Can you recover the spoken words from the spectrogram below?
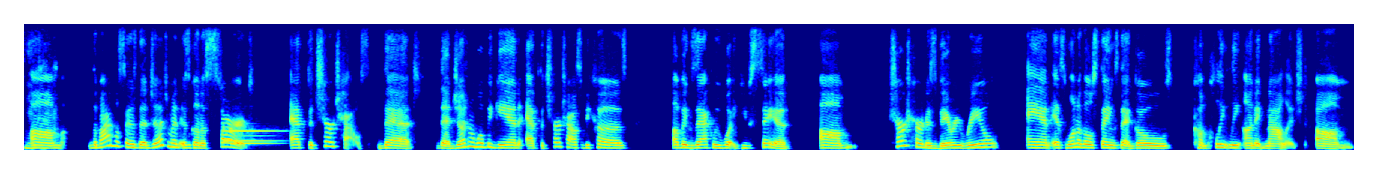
Yeah. Um, the Bible says that judgment is going to start at the church house. That that judgment will begin at the church house because of exactly what you said. Um, church hurt is very real, and it's one of those things that goes completely unacknowledged. Um,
